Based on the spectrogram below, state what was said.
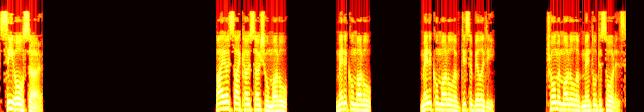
See also Biopsychosocial model Medical model Medical model of disability Trauma model of mental disorders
